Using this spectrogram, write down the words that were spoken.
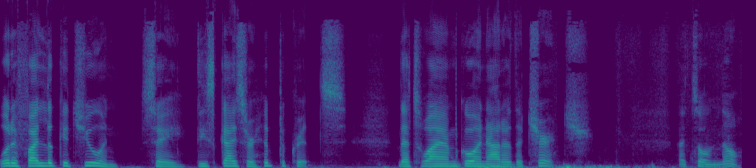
What if I look at you and say, These guys are hypocrites? That's why I'm going out of the church. I told him, no.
